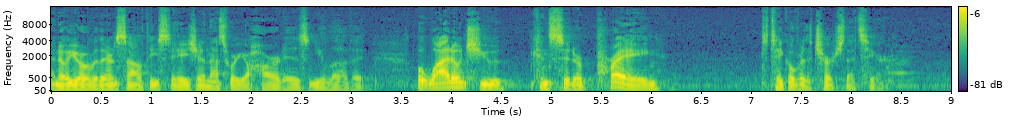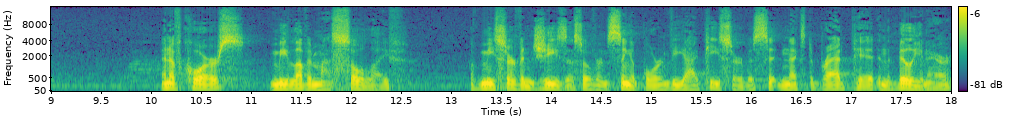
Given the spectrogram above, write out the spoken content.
I know you're over there in Southeast Asia and that's where your heart is and you love it. But why don't you consider praying to take over the church that's here? And of course, me loving my soul life, of me serving Jesus over in Singapore in VIP service, sitting next to Brad Pitt and the billionaire,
